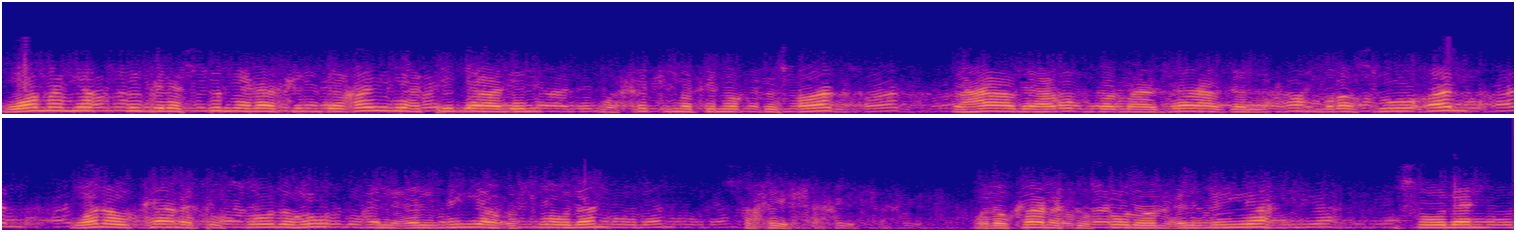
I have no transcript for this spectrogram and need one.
ومن يقصد إلى السنة لكن بغير اعتدال وحكمة واقتصاد فهذا ربما زاد الأمر سوءا ولو كانت أصوله العلمية أصولا صحيحة. ولو كانت أصوله العلمية أصولا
